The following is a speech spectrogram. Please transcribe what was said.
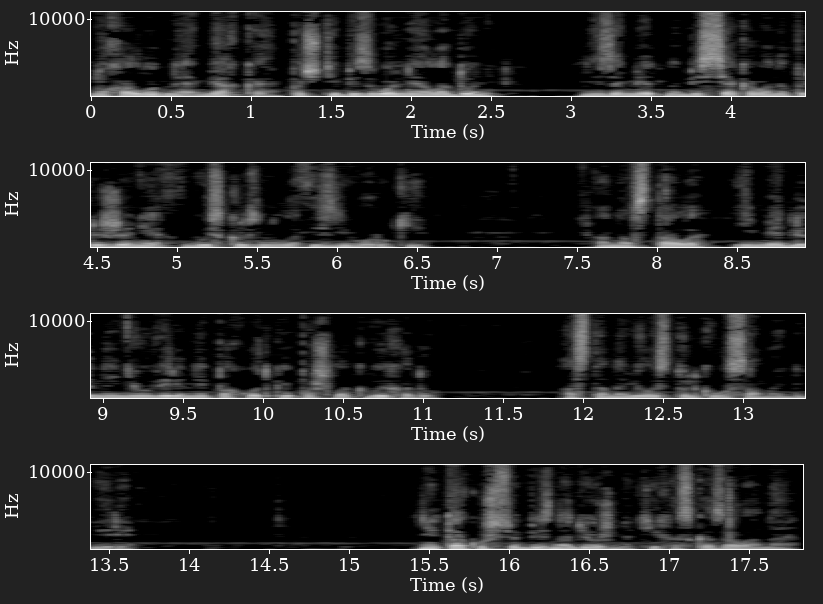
Но холодная, мягкая, почти безвольная ладонь незаметно, без всякого напряжения, выскользнула из его руки. Она встала и медленной, неуверенной походкой пошла к выходу. Остановилась только у самой двери. Не так уж все безнадежно», — тихо сказала она.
